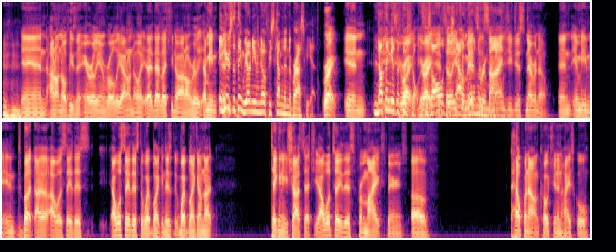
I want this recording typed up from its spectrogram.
Mm-hmm. And I don't know if he's an early enrollee. I don't know. That, that, lets you know I don't really. I mean, and here's it, the thing: we don't even know if he's coming to Nebraska yet. Right. And nothing is official. Right, this right. is all Until just out there in the room. signs, you just never know. And I mean, and, but I, I will say this. I will say this to Wet Blank, and this Wet Blank. I'm not taking any shots at you. I will tell you this from my experience of helping out and coaching in high school,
